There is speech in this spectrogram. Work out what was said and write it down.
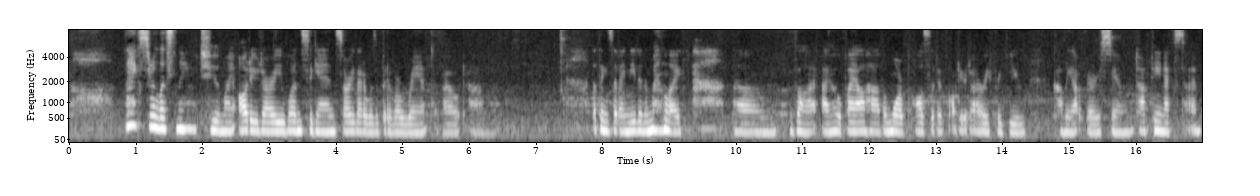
Thanks for listening to my audio diary once again. Sorry that it was a bit of a rant about um, the things that I needed in my life. Um, but I hope I'll have a more positive audio diary for you coming out very soon. Talk to you next time.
